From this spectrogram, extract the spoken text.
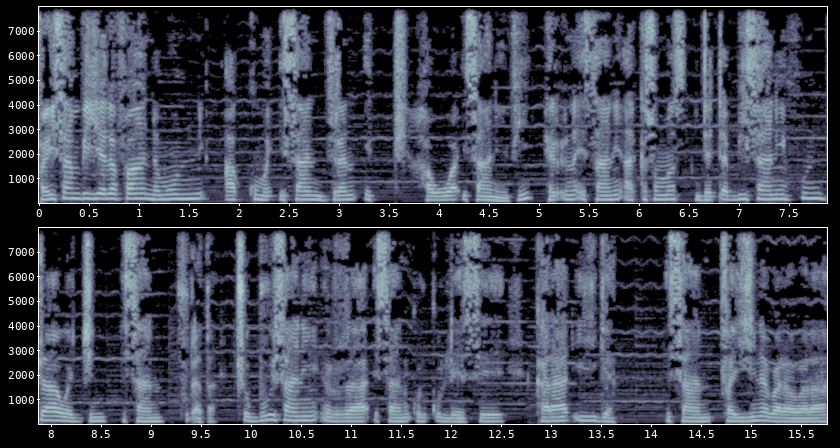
Fayyisaan biyya lafaa namoonni akkuma isaan jiran itti hawwa isaanii fi hir'ina isaanii akkasumas dadhabbii isaanii hundaa wajjin isaan fudhata. Cubbuu isaanii irraa isaan qulqulleessee karaa dhiiga isaan fayyina bara baraa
